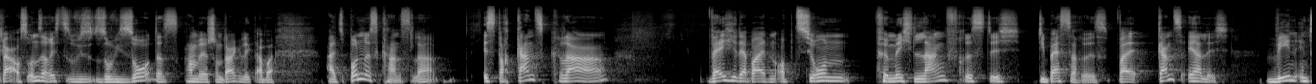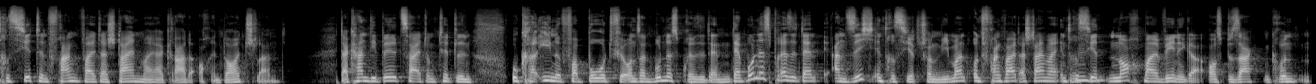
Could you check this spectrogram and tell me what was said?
Klar, aus unserer Sicht sowieso, das haben wir ja schon dargelegt, aber als Bundeskanzler ist doch ganz klar, welche der beiden Optionen für mich langfristig die bessere ist. Weil ganz ehrlich, wen interessiert denn Frank-Walter Steinmeier gerade auch in Deutschland? Da kann die Bild-Zeitung titeln, Ukraine-Verbot für unseren Bundespräsidenten. Der Bundespräsident an sich interessiert schon niemand und Frank-Walter Steinmeier interessiert mhm. noch mal weniger aus besagten Gründen.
